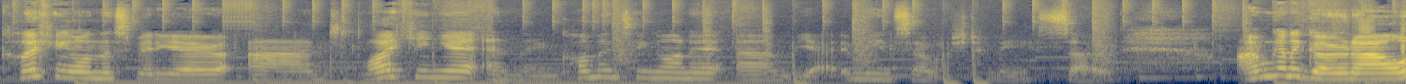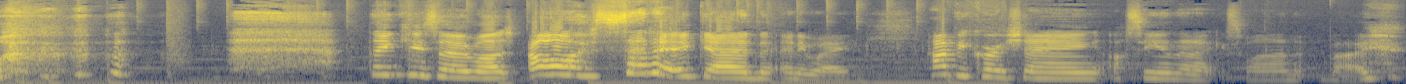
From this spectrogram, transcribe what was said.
clicking on this video and liking it and then commenting on it. Um, yeah, it means so much to me. So I'm gonna go now. Thank you so much. Oh, I've said it again. Anyway, happy crocheting. I'll see you in the next one. Bye.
